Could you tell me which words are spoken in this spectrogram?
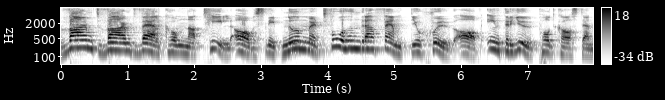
Varmt, varmt välkomna till avsnitt nummer 257 av intervjupodcasten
